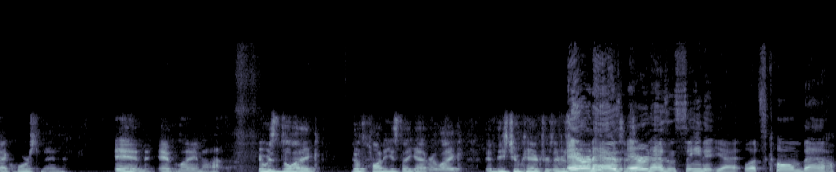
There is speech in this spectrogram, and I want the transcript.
Jack Horseman in Atlanta. It was the, like the funniest thing ever. Like these two characters, they were just Aaron has outside- Aaron hasn't seen it yet. Let's calm down.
